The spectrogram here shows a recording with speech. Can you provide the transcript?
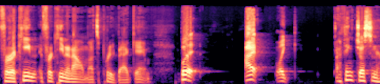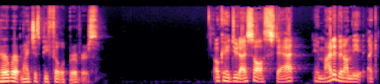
For a Keen for Keenan Allen, that's a pretty bad game. But I like I think Justin Herbert might just be Philip Rivers. Okay, dude, I saw a stat. It might have been on the like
